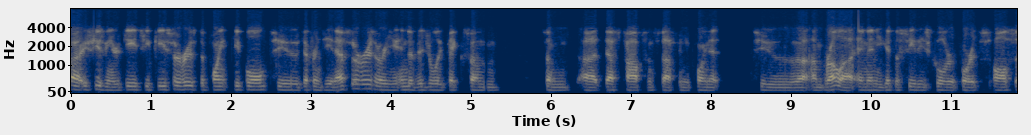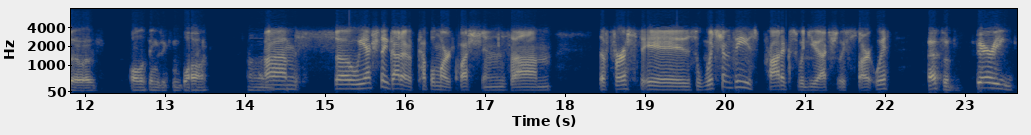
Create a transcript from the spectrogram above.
uh, excuse me, your DHCP servers to point people to different DNS servers, or you individually pick some some uh, desktops and stuff and you point it to uh, Umbrella, and then you get to see these cool reports also of all the things it can block. Um, um, so we actually got a couple more questions. Um, the first is, which of these products would you actually start with? That's a very,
